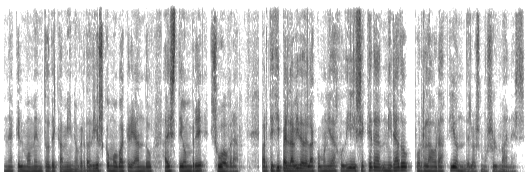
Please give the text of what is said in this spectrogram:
en aquel momento de camino, ¿verdad? Dios cómo va creando a este hombre su obra participa en la vida de la comunidad judía y se queda admirado por la oración de los musulmanes.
